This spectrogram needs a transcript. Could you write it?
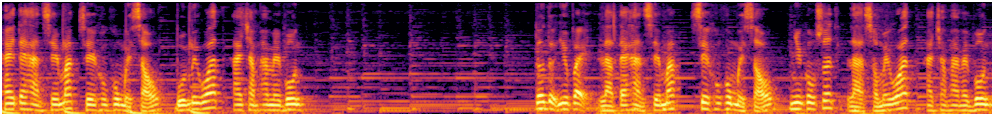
hay tay hàn CMAX C0016 40W 220V Tương tự như vậy là tay hàn CMAX C0016 nhưng công suất là 60W 220V.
